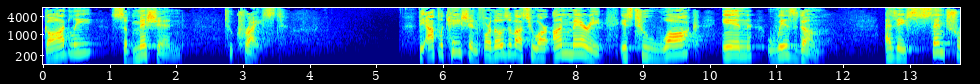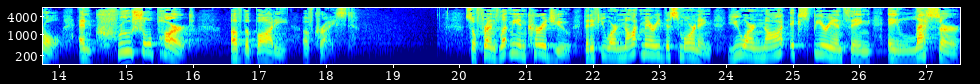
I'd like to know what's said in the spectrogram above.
Godly submission to Christ. The application for those of us who are unmarried is to walk in wisdom as a central and crucial part of the body of Christ. So friends, let me encourage you that if you are not married this morning, you are not experiencing a lesser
